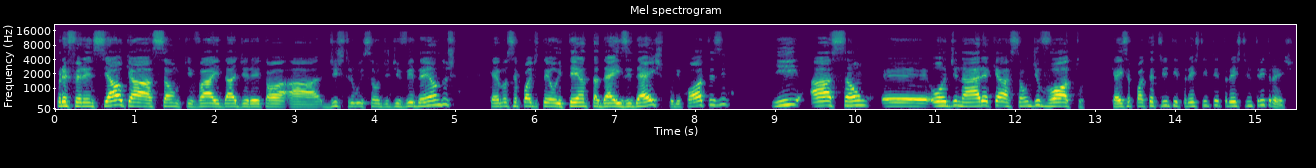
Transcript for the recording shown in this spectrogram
preferencial, que é a ação que vai dar direito à, distribuição de dividendos, que aí você pode ter 80, 10 e 10, por hipótese, e a ação é, ordinária, que é a ação de voto, que aí você pode ter 33, 33, 33.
